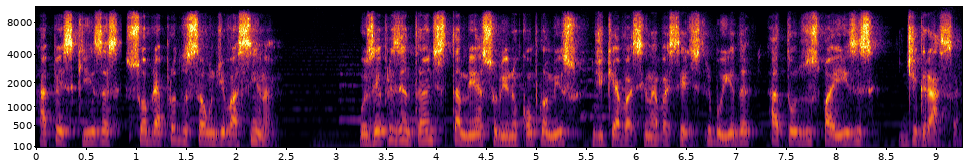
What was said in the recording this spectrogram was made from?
a pesquisas sobre a produção de vacina. Os representantes também assumiram o compromisso de que a vacina vai ser distribuída a todos os países de graça.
